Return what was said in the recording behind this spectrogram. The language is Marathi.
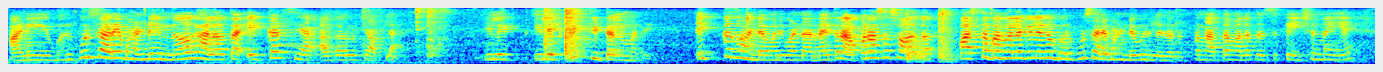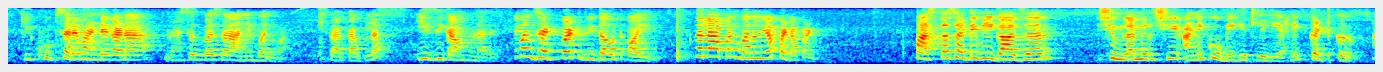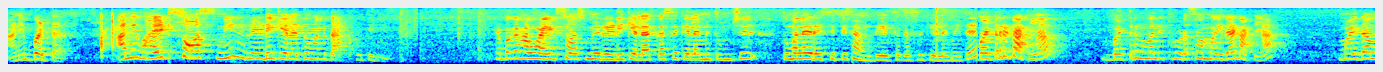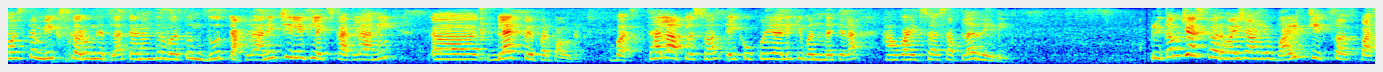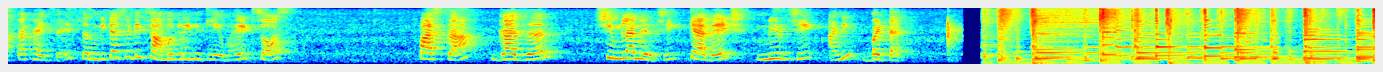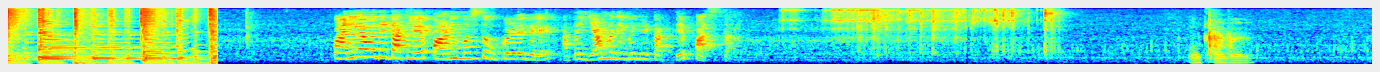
आणि भरपूर सारे भांडे न घालवता एकाच ह्या अगारूच्या आपल्या इलेक्ट इलेक्ट्रिक किटलमध्ये एकच भांड्यामध्ये बनणार. नाही तर आपण असं सॉ पास्ता बनवायला गेले ना भरपूर सारे भांडे भरले जातात. पण आता मला तसं टेन्शन नाही आहे की खूप सारे भांडे काढा घासत बसा आणि बनवा. तर आता आपलं इझी काम होणार आहे. ते पण झटपट विदाऊट ऑइल चला आपण बनवूया पटापट. पास्तासाठी मी गाजर शिमला मिरची आणि कोबी घेतलेली आहे कट करून आणि बटर. आणि व्हाईट सॉस मी रेडी केला तुम्हाला दाखवते मी. हे बघा हा व्हाईट सॉस मी रेडी केला कसं केलं मी तुमची तुम्हाला रेसिपी सांगते याचं कसं केलं मी ते. बटर टाकलं. बटरमध्ये थोडासा मैदा टाकला. मैदा मस्त मिक्स करून घेतला. त्यानंतर वरतून दूध टाकलं आणि चिली फ्लेक्स टाकलं आणि ब्लॅक पेपर पावडर बस झाला आपलं सॉस. एक उकळी आली की बंद केला. हा व्हाईट सॉस आपला रेडी प्रीतमची आज फरमाईश आहे व्हाईट चीज सॉस पास्ता खायचा आहे तर मी त्यासाठी सामग्री घेतली व्हाईट सॉस पास्ता गाजर शिमला मिरची कॅबेज मिरची आणि बटर. पाणी यामध्ये टाकले पाणी मस्त उकळले गेले आता यामध्ये मी हे टाकते पास्ता. उठले बाई.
